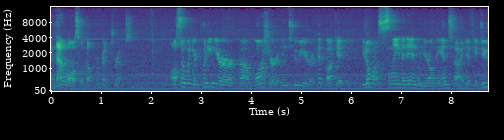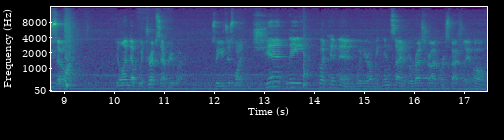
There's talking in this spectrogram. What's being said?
and that will also help prevent drips. Also, when you're putting your uh, washer into your hip bucket, you don't want to slam it in when you're on the inside. If you do so, you'll end up with drips everywhere. So you just want to gently put him in when you're on the inside of a restaurant or especially at home.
